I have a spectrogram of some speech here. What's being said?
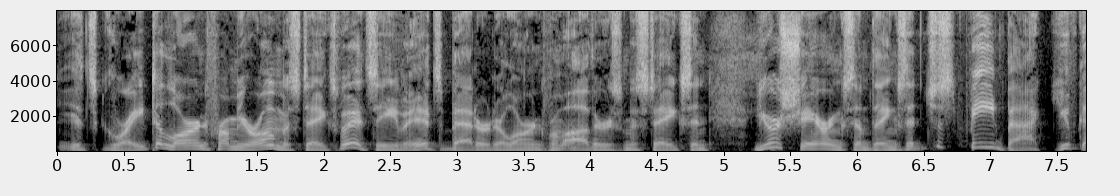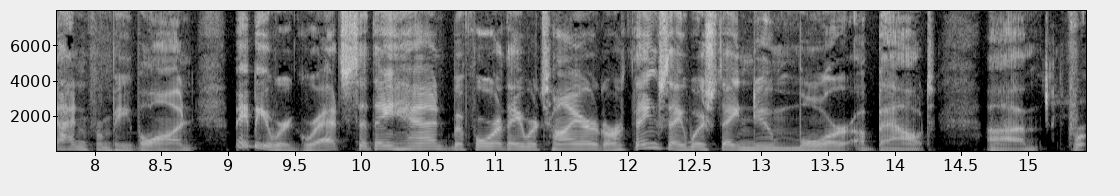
it's great to learn from your own mistakes, but it's even it's better to learn from others' mistakes. And you're sharing some things that just feedback you've gotten from people on maybe regrets that they had before before they retired or things they wish they knew more about um, for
